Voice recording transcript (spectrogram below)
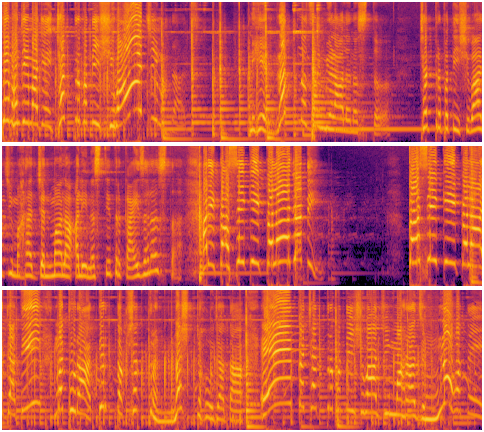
ते म्हणजे माझे छत्रपती शिवाजी महाराज. आणि हे रत्न जर मिळालं नसतं छत्रपती शिवाजी महाराज जन्माला आले नसते तर काय झालं असतं? अरे कासे की कला जाती? कासे की कला जाती? मथुरा तीर्थ क्षत्र नष्ट हो जाता. एक छत्रपती शिवाजी महाराज न होते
